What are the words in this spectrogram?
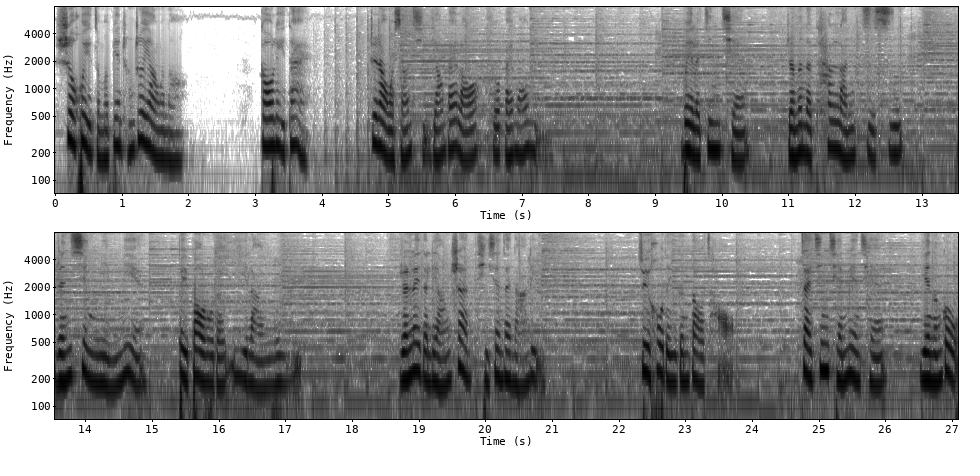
社会怎么变成这样了呢？高利贷，这让我想起杨白劳和白毛女。为了金钱，人们的贪婪自私、人性泯灭，被暴露的一览无余。人类的良善体现在哪里？最后的一根稻草，在金钱面前。也能够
